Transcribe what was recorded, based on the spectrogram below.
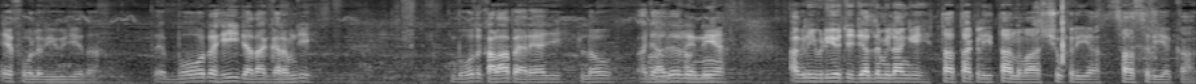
ਇਹ ਫੁੱਲ ਵਿਊ ਜੀ ਇਹਦਾ। ਤੇ ਬਹੁਤ ਹੀ ਜ਼ਿਆਦਾ ਗਰਮ ਜੀ। ਬਹੁਤ ਕਾਲਾ ਪੈ ਰਿਹਾ ਜੀ। ਲਓ ਇਜਾਜ਼ਤ ਲੈਨੇ ਆ ਅਗਲੀ ਵੀਡੀਓ 'ਚ ਜਲਦ ਮਿਲਾਂਗੇ। ਤਦ ਤੱਕ ਲਈ ਧੰਨਵਾਦ ਸ਼ੁਕਰੀਆ। ਸਤਿ ਸ੍ਰੀ ਅਕਾਲ।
